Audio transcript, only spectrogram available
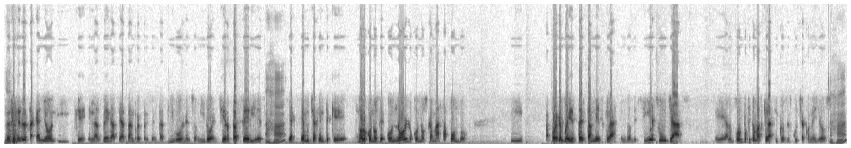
Entonces eso está cañón y que en Las Vegas sea tan representativo en el sonido en ciertas series, Ajá. ya que hay mucha gente que no lo conoce o no lo conozca más a fondo. Y, por ejemplo, ahí está esta mezcla en donde sí es un jazz, eh, a lo mejor un poquito más clásico se escucha con ellos, Ajá.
